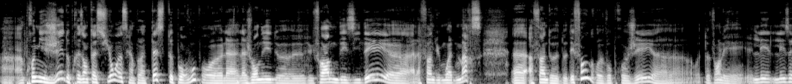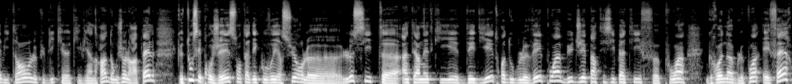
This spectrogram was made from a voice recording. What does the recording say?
un, premier jet de présentation. hein. C'est un peu un test pour vous pour la, journée du Forum des idées à la fin du mois de mars, afin de, défendre vos projets devant les, les, les habitants, le public euh, qui viendra. Donc je le rappelle que tous ces projets sont à découvrir sur le, site euh, internet qui est dédié www.budgetparticipatif.grenoble.fr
